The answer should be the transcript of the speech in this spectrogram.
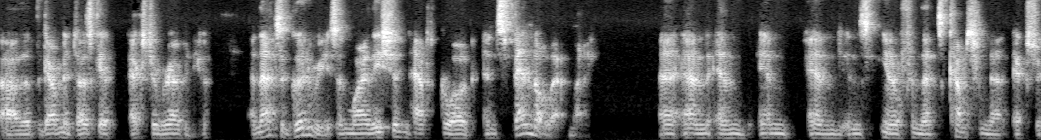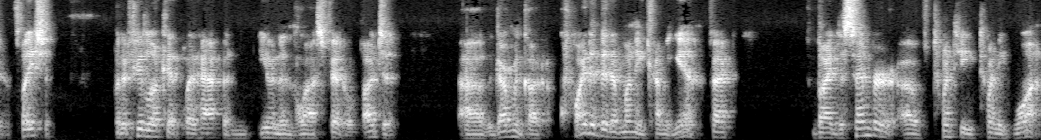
uh, that the government does get extra revenue. And that's a good reason why they shouldn't have to go out and spend all that money. And, and, and, and, and, you know, from that comes from that extra inflation. But if you look at what happened even in the last federal budget, uh, the government got quite a bit of money coming in. In fact, by December of 2021,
